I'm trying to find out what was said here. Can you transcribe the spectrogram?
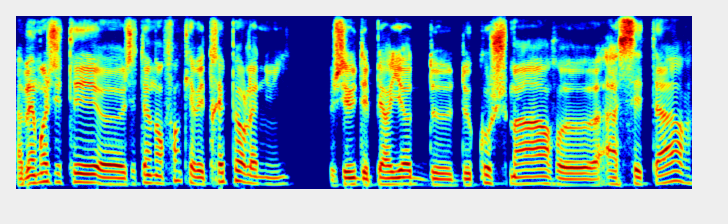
Ah ben moi j'étais euh, j'étais un enfant qui avait très peur la nuit. J'ai eu des périodes de, de cauchemars euh, assez tard.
